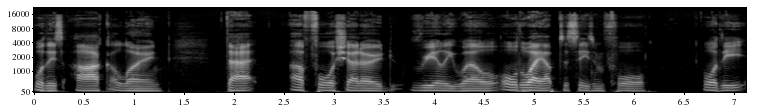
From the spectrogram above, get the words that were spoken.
or this arc alone that are foreshadowed really well all the way up to season four or the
